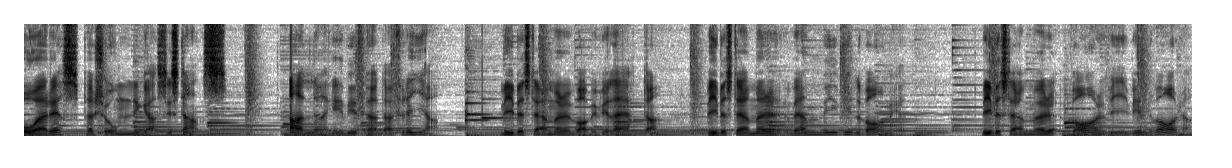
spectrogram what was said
HRS personlig assistans. Alla är vi födda fria. Vi bestämmer vad vi vill äta. Vi bestämmer vem vi vill vara med. Vi bestämmer var vi vill vara.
